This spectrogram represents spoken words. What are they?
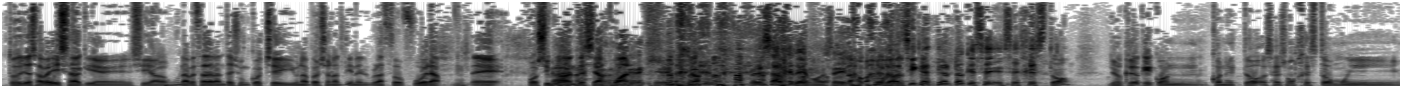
Entonces ya sabéis, a quien, si alguna vez adelantáis un coche y una persona tiene el brazo fuera, eh, posiblemente No, no. sea Juan. no, no exageremos, ¿eh? Pero sí que es cierto que ese, ese gesto, yo creo que con, conectó, o sea, es un gesto muy...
